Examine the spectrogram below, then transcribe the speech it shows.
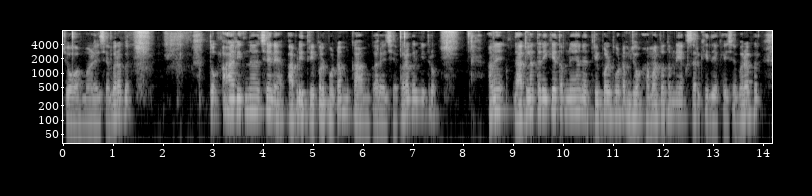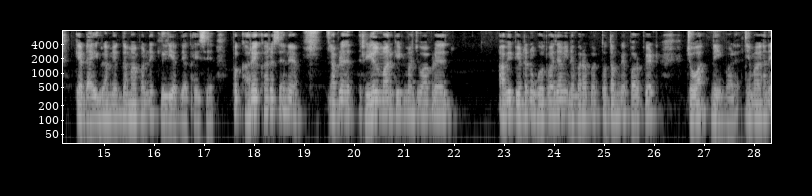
જોવા મળે છે, બરાબર? તો આ રીતના છે ને આપણી ટ્રિપલ બોટમ કામ કરે છે, બરાબર મિત્રો? હવે દાખલા તરીકે તમને અને ટ્રિપલ બોટમ જો આમાં તો તમને એક સરખી દેખાય છે, બરાબર? કે ડાયગ્રામ એકદમ આપણને ક્લિયર દેખાય છે. પણ ખરેખર છે ને, આપણે રિયલ માર્કેટમાં જો આપણે આવી પેટર્ન ગોતવા જાવીને બરાબર, તો તમને પરફેક્ટ જોવા નહીં મળે. એમાં અને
